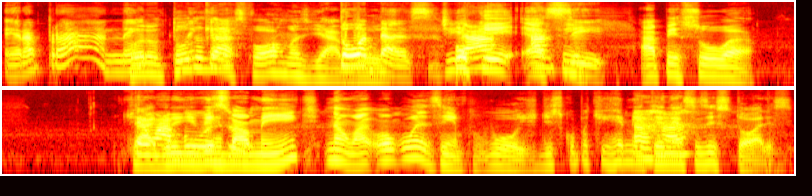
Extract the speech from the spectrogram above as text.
Era para nem. Foram nem todas querer- as formas de abuso. Todas, de Porque, A a assim, Z. A pessoa te um agride abuso. verbalmente. Não, um um exemplo hoje. Desculpa te remeter Aham. nessas histórias.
